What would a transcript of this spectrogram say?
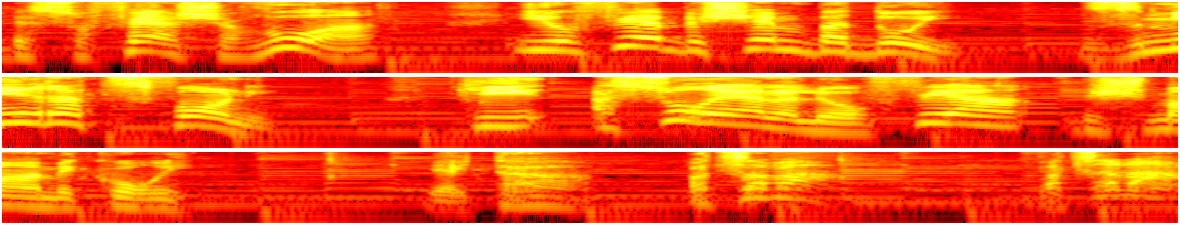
בסופי השבוע היא הופיעה בשם בדוי, זמירה צפוני, כי אסור היה לה להופיע בשמה המקורי. היא הייתה בצבא, בצבא.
